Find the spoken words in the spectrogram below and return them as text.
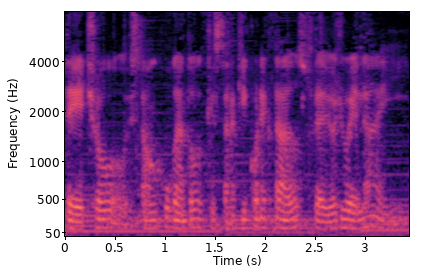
De hecho, estaban jugando, que están aquí conectados, Freddy Oyuela y,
